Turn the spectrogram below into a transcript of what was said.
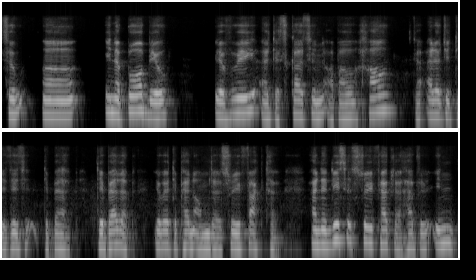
So uh, in a broad view, if we are discussing about how the allergy disease develop, develop, it will depend on the three factors. And these three factors have in,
